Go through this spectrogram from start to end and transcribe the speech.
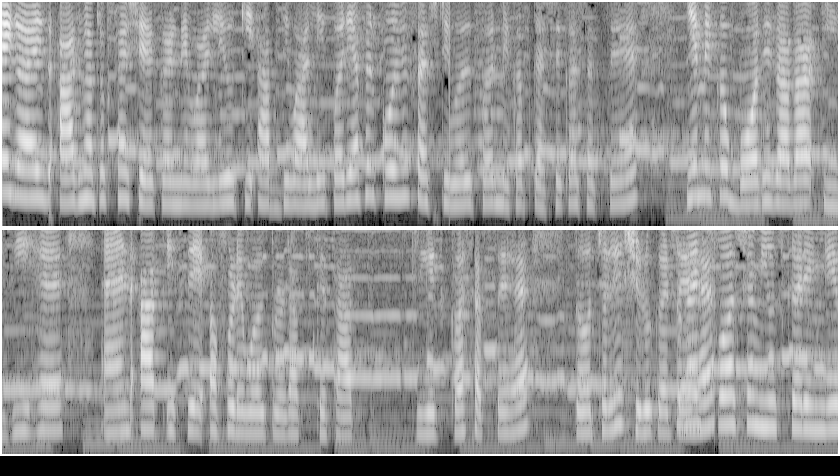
हाय गाइस आज मैं आप लोग के साथ शेयर करने वाली हूँ कि आप दिवाली पर या फिर कोई भी फेस्टिवल पर मेकअप कैसे कर सकते हैं। ये मेकअप बहुत ही ज़्यादा इजी है एंड आप इसे अफोर्डेबल प्रोडक्ट के साथ क्रिएट कर सकते हैं। तो चलिए शुरू करते so हैं। फ़र्स्ट हम यूज़ करेंगे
